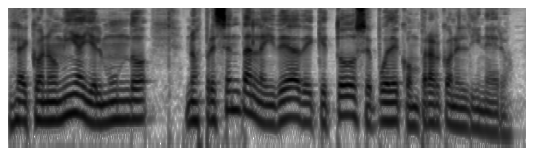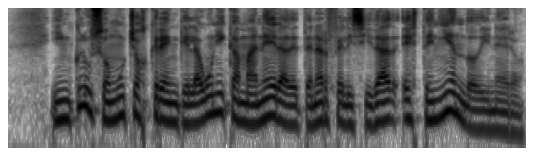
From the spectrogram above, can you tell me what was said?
La economía y el mundo nos presentan la idea de que todo se puede comprar con el dinero. Incluso muchos creen que la única manera de tener felicidad es teniendo dinero,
